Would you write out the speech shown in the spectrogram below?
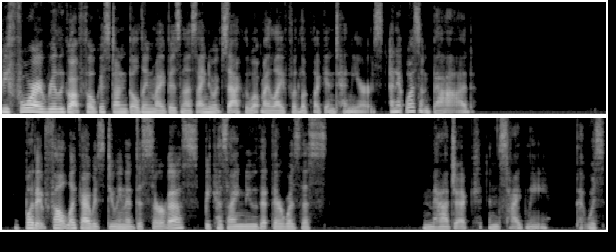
before I really got focused on building my business, I knew exactly what my life would look like in 10 years. And it wasn't bad. But it felt like I was doing a disservice because I knew that there was this magic inside me that was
